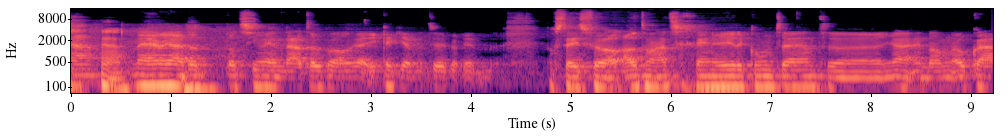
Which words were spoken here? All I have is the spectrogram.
Ja. ja. Nee, maar ja, dat, dat zien we inderdaad ook wel. Ja, kijk, je hebt natuurlijk nog steeds veel automatisch gegenereerde content. Uh, ja, en dan ook qua,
